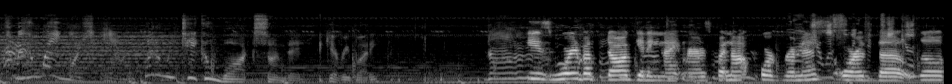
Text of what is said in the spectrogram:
Far-flung way more scary. Why don't we take a walk Sunday? Like everybody. He's worried about the dog getting nightmares, but not poor Grimace or the little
